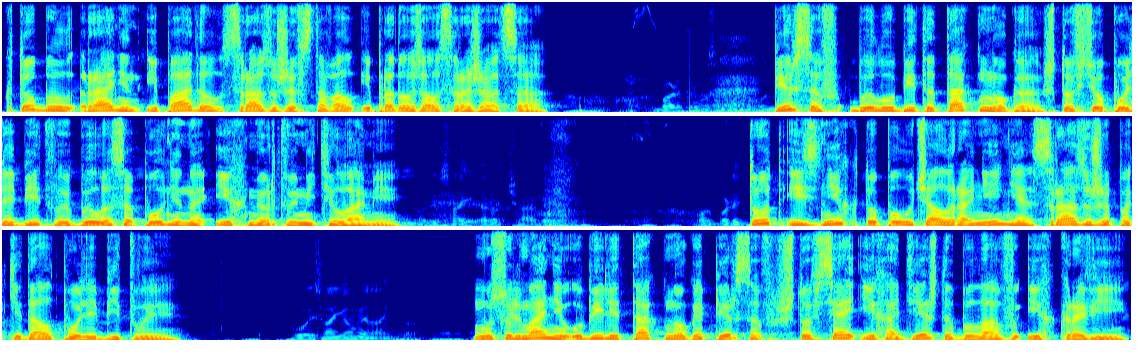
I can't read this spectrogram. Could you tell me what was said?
Кто был ранен и падал, сразу же вставал и продолжал сражаться. Персов было убито так много, что все поле битвы было заполнено их мертвыми телами. Тот из них, кто получал ранения, сразу же покидал поле битвы. Мусульмане убили так много персов, что вся их одежда была в их крови.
